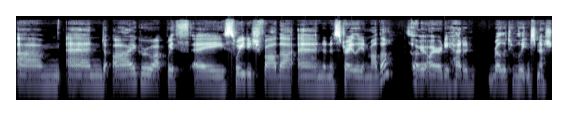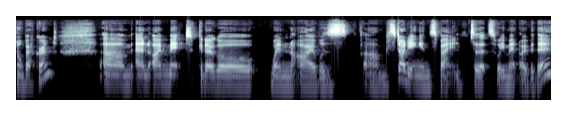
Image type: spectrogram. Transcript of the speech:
Um, and I grew up with a Swedish father and an Australian mother. So I already had a relatively international background. Um, and I met Grego when I was um, studying in Spain. So that's we met over there.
